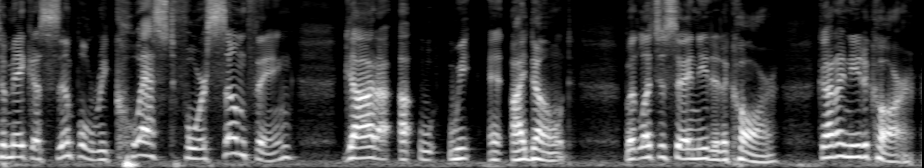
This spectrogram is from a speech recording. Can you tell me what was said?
to make a simple request for something. God, I, I, we, I don't, but let's just say I needed a car. God, I need a car.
